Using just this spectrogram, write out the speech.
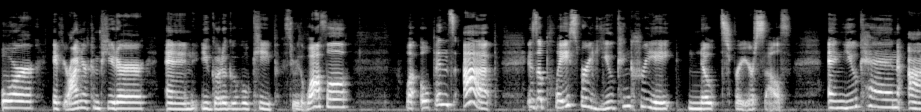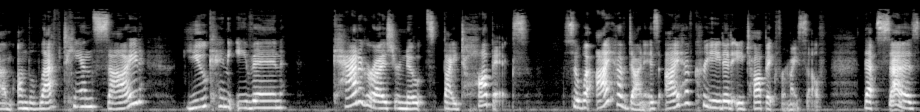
or if you're on your computer and you go to Google Keep through the waffle, what opens up is a place where you can create notes for yourself and you can um, on the left hand side you can even categorize your notes by topics. So what i have done is i have created a topic for myself that says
